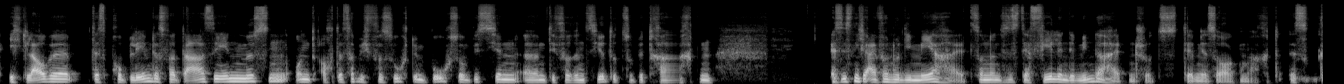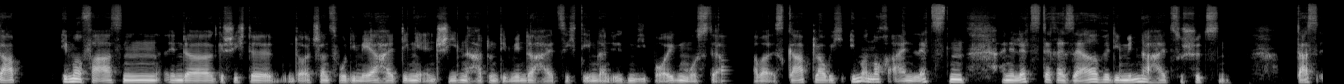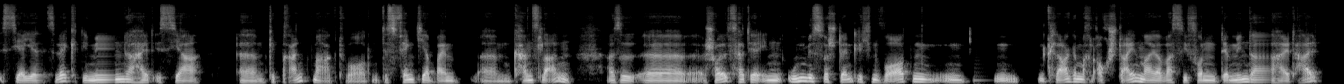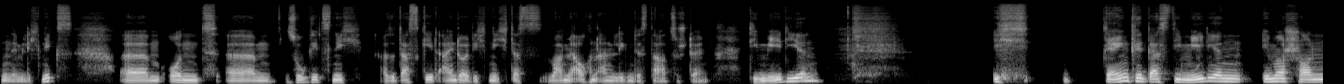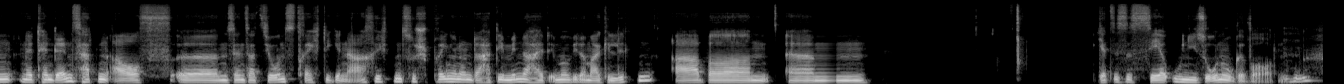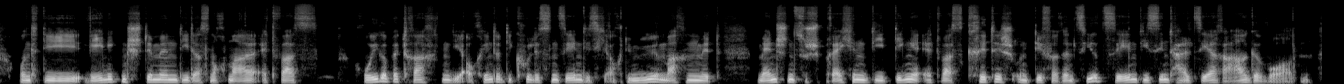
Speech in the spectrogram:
ich glaube, das Problem, das wir da sehen müssen, und auch das habe ich versucht im Buch so ein bisschen äh, differenzierter zu betrachten, es ist nicht einfach nur die Mehrheit, sondern es ist der fehlende Minderheitenschutz, der mir Sorgen macht. Es gab immer Phasen in der Geschichte Deutschlands, wo die Mehrheit Dinge entschieden hat und die Minderheit sich dem dann irgendwie beugen musste. Aber es gab, glaube ich, immer noch einen letzten, eine letzte Reserve, die Minderheit zu schützen. Das ist ja jetzt weg. Die Minderheit ist ja ähm, gebrandmarkt worden. Das fängt ja beim ähm, Kanzler an. Also äh, Scholz hat ja in unmissverständlichen Worten klargemacht, auch Steinmeier, was sie von der Minderheit halten, nämlich nichts. Ähm, und ähm, so geht's nicht. Also das geht eindeutig nicht. Das war mir auch ein Anliegen, das darzustellen. Die Medien, ich denke, dass die Medien immer schon eine Tendenz hatten, auf äh, sensationsträchtige Nachrichten zu springen und da hat die Minderheit immer wieder mal gelitten, aber ähm, jetzt ist es sehr unisono geworden mhm. und die wenigen Stimmen, die das nochmal etwas ruhiger betrachten, die auch hinter die Kulissen sehen, die sich auch die Mühe machen, mit Menschen zu sprechen, die Dinge etwas kritisch und differenziert sehen, die sind halt sehr rar geworden.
